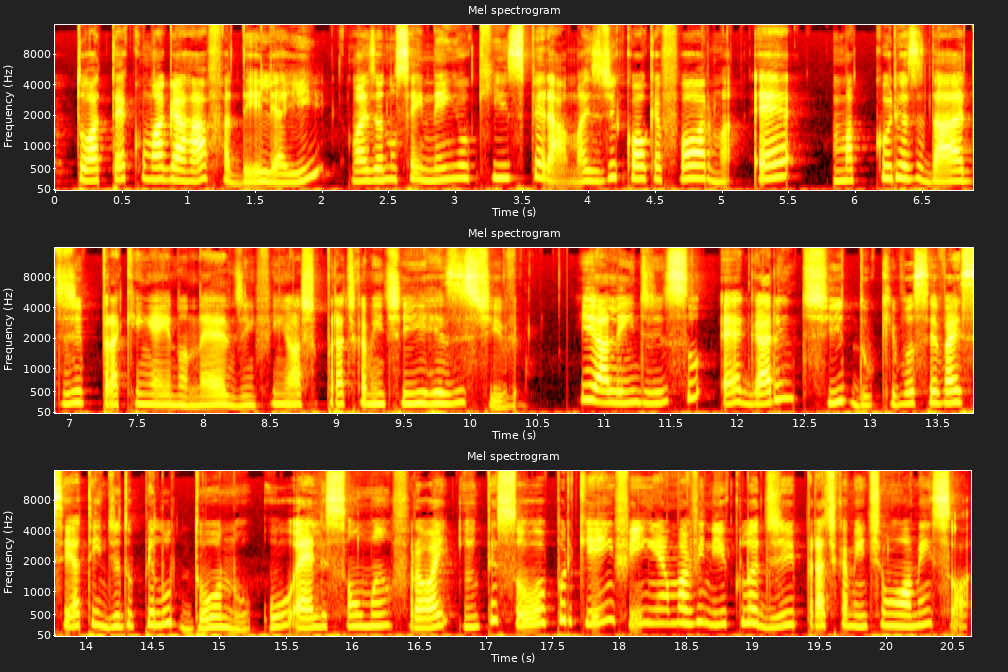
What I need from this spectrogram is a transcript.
tô até com uma garrafa dele aí, mas eu não sei nem o que esperar. Mas de qualquer forma, é uma curiosidade para quem é nerd, enfim, eu acho praticamente irresistível. E além disso, é garantido que você vai ser atendido pelo dono, o Ellison Manfroy, em pessoa, porque, enfim, é uma vinícola de praticamente um homem só.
